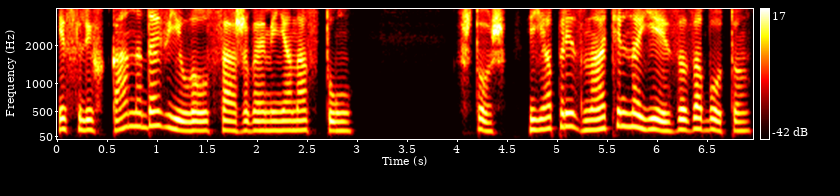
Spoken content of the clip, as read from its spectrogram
и слегка надавила, усаживая меня на стул. Что ж, я признательна ей за заботу.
